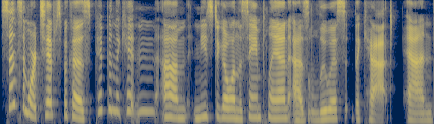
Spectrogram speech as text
send some more tips because Pippin the kitten um, needs to go on the same plan as Lewis the cat. And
